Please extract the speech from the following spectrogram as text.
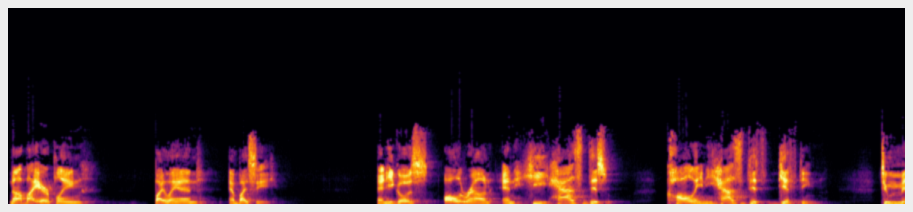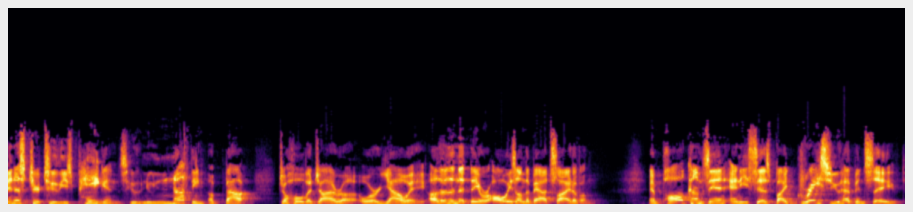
Not by airplane, by land, and by sea. And he goes all around, and he has this calling, he has this gifting to minister to these pagans who knew nothing about Jehovah Jireh or Yahweh, other than that they were always on the bad side of them. And Paul comes in and he says, By grace you have been saved.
